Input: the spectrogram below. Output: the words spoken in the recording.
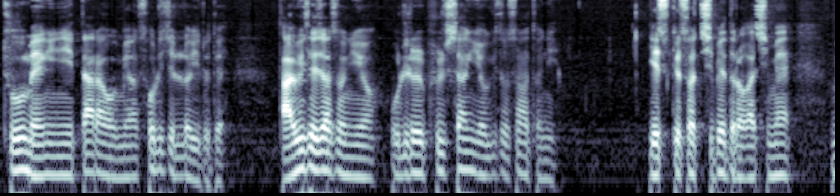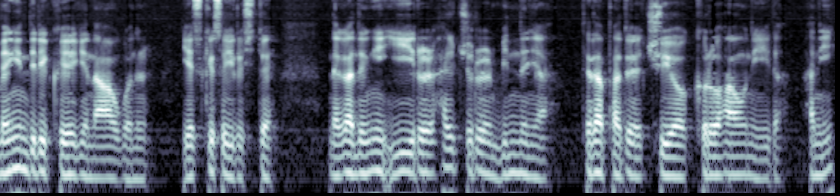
두 맹인이 따라오며 소리질러 이르되 다윗의 자손이여 우리를 불쌍히 여기소서 하더니 예수께서 집에 들어가심에 맹인들이 그에게 나오거늘 예수께서 이르시되 내가 능히 이 일을 할 줄을 믿느냐? 대답하되 주여 그러하오니이다. 하니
